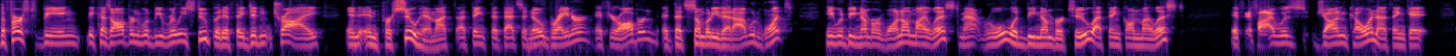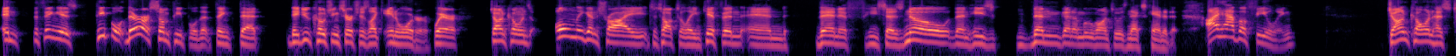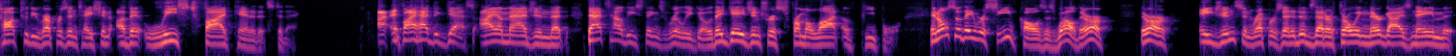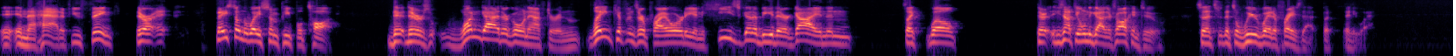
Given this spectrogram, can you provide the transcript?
The first being because Auburn would be really stupid if they didn't try and, and pursue him. I, I think that that's a no brainer. If you're Auburn, that's somebody that I would want. He would be number one on my list. Matt Rhule would be number two, I think, on my list. If if I was John Cohen, I think it. And the thing is, people there are some people that think that they do coaching searches like in order, where John Cohen's only going to try to talk to Lane Kiffin, and then if he says no, then he's then going to move on to his next candidate. I have a feeling John Cohen has talked to the representation of at least five candidates today. I, if I had to guess, I imagine that that's how these things really go. They gauge interest from a lot of people, and also they receive calls as well. There are there are agents and representatives that are throwing their guy's name in the hat. If you think there are, based on the way some people talk, there, there's one guy they're going after, and Lane Kiffin's their priority, and he's going to be their guy. And then it's like, well, he's not the only guy they're talking to. So that's that's a weird way to phrase that. But anyway,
